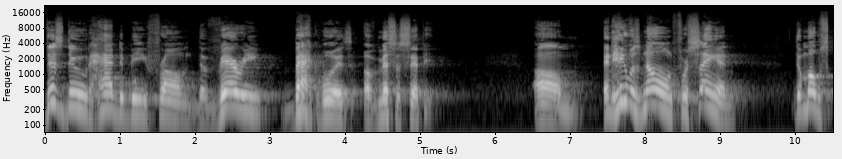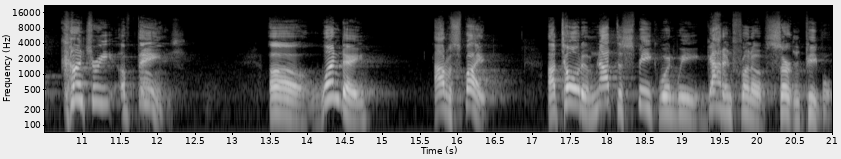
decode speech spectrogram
this dude had to be from the very backwoods of Mississippi. Um, and he was known for saying the most country of things. Uh, one day, out of spite, I told him not to speak when we got in front of certain people.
